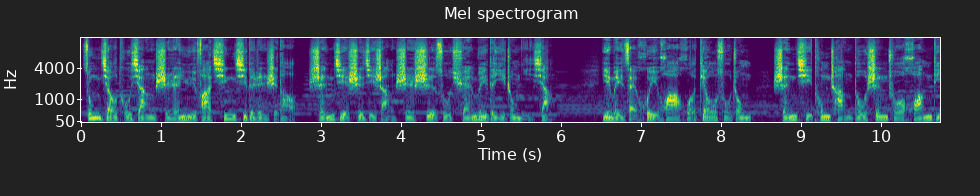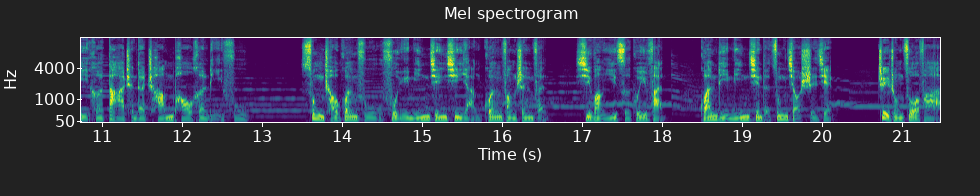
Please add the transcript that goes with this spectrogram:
宗教图像使人愈发清晰地认识到，神界实际上是世俗权威的一种拟像，因为在绘画或雕塑中，神祇通常都身着皇帝和大臣的长袍和礼服。宋朝官府赋予民间信仰官方身份，希望以此规范管理民间的宗教事件。这种做法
